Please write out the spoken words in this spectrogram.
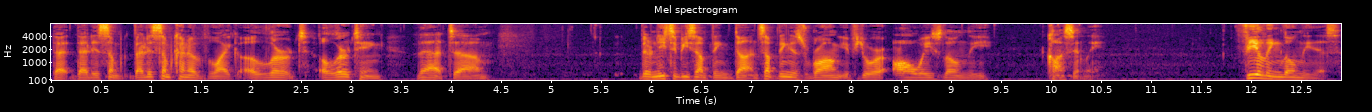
that that is some that is some kind of like alert alerting that um, there needs to be something done. Something is wrong if you're always lonely, constantly. Feeling loneliness,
